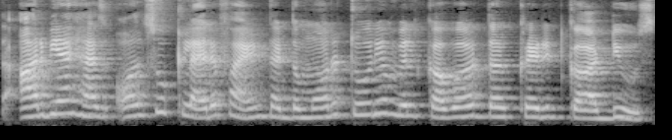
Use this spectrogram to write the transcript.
The RBI has also clarified that the moratorium will cover the credit card dues.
